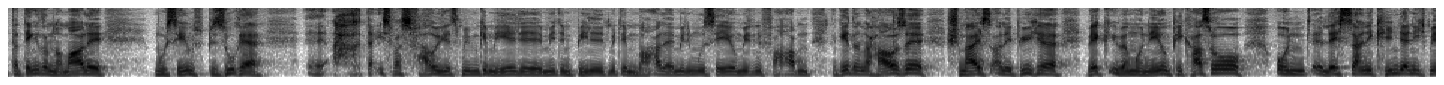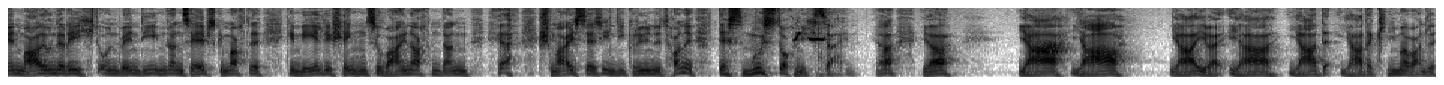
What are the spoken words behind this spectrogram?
Da denkt der normale Museumsbesucher, äh, ach, da ist was faul jetzt mit dem Gemälde, mit dem Bild, mit dem Maler, mit dem Museum, mit den Farben. Da geht er nach Hause, schmeißt alle Bücher weg über Monet und Picasso und äh, lässt seine Kinder nicht mehr in Malunterricht. Und wenn die ihm dann selbstgemachte Gemälde schenken zu Weihnachten, dann ja, schmeißt er es in die grüne Tonne. Das muss doch nicht sein. Ja, ja, ja, ja. Ja, ja, ja, der, ja, der Klimawandel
